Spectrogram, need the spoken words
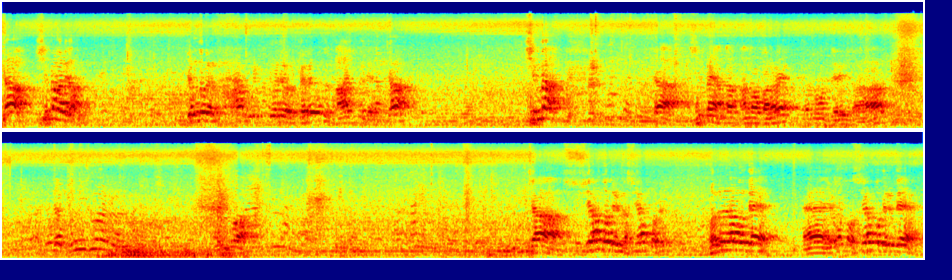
자, 10만 갑니다. 이 정도면 다, 우리, 그, 저, 별의분들 다 하시면 돼요. 자, 10만. 자, 10만이 안, 나, 안 나온 바람에 조금 내립니다. 좋아. 자, 수양보들입니다, 수양보들. 거들나무인데, 에, 이것도 수양보들인데,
